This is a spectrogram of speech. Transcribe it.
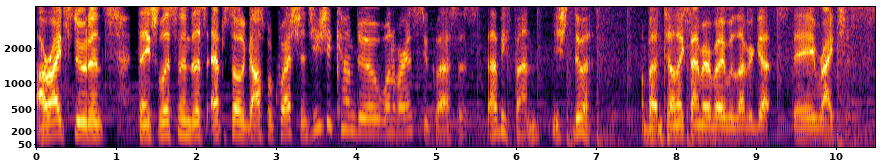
all right, students, thanks for listening to this episode of Gospel Questions. You should come to one of our Institute classes. That'd be fun. You should do it. But until next time, everybody, we love your guts. Stay righteous.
